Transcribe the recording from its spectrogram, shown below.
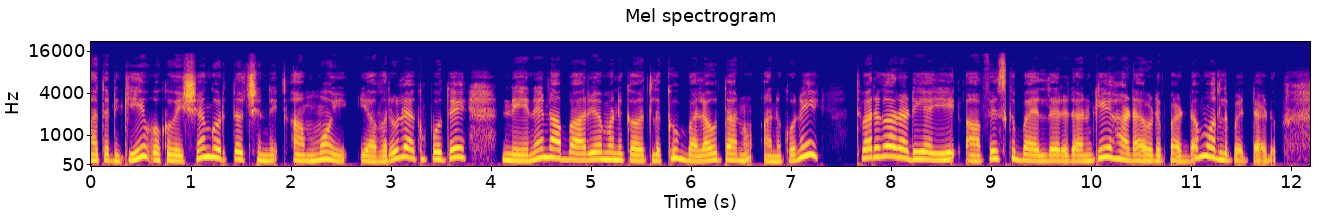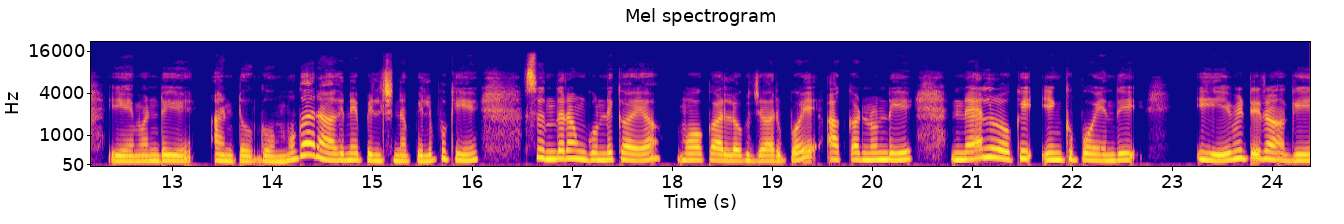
అతనికి ఒక విషయం గుర్తొచ్చింది. అమ్మోయ్ ఎవరూ లేకపోతే నేనే నా భార్యామణి కవితలకు బలవుతాను అనుకుని త్వరగా రెడీ అయ్యి ఆఫీస్కి బయలుదేరడానికి హడావిడి పడ్డం మొదలుపెట్టాడు. ఏమండి? అంటూ గొమ్ముగా రాగినే పిలిచిన పిలుపుకి సుందరం గుండెకాయ మోకాల్లోకి జారిపోయి అక్కడి నుండి నేలలోకి ఇంకిపోయింది. ఏమిటి రాగి?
